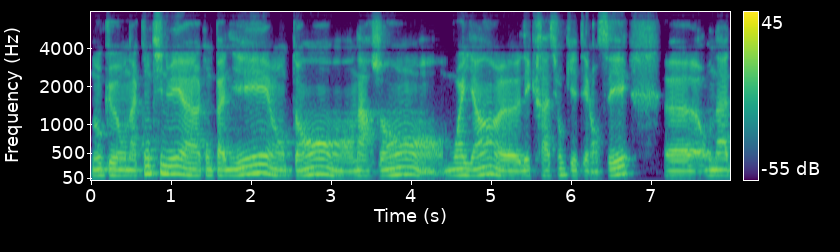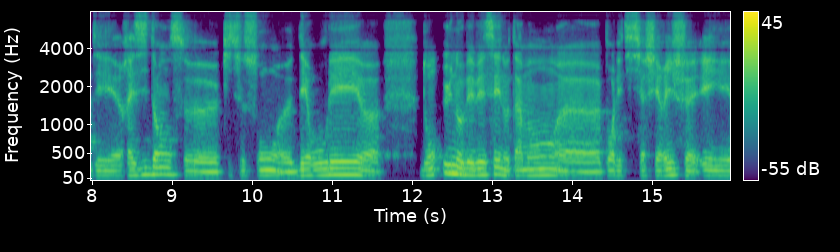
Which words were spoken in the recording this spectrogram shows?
Donc, on a continué à accompagner en temps, en argent, en moyens, les créations qui étaient lancées euh, on a des résidences euh, qui se sont euh, déroulées, dont une au BBC notamment pour Laetitia Sheriff et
